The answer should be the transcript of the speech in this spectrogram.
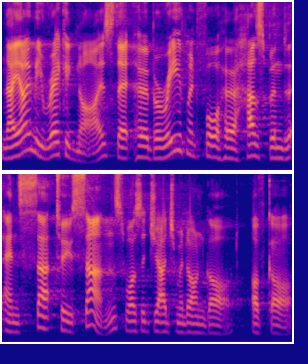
Naomi recognized that her bereavement for her husband and two sons was a judgment on God, of God.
